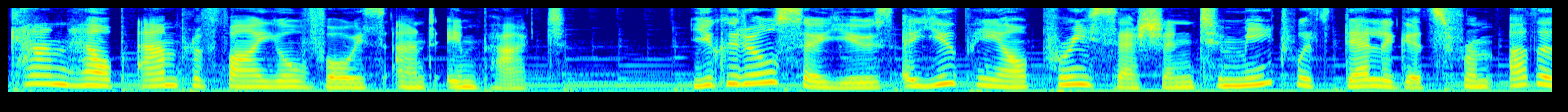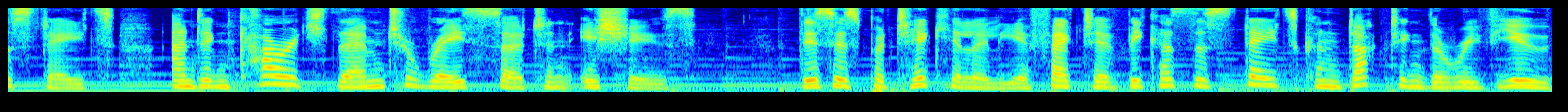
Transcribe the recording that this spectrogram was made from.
can help amplify your voice and impact. You could also use a UPR pre-session to meet with delegates from other states and encourage them to raise certain issues. This is particularly effective because the states conducting the review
